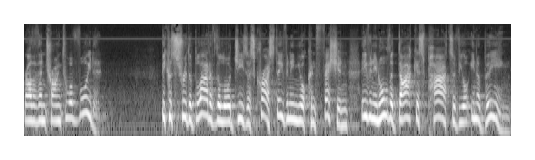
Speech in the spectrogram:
rather than trying to avoid it. Because through the blood of the Lord Jesus Christ, even in your confession, even in all the darkest parts of your inner being,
